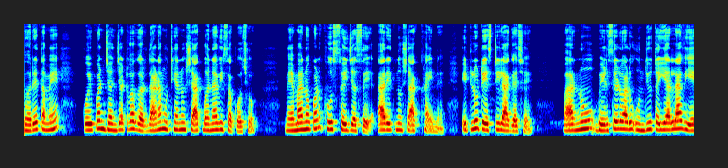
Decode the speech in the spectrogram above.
ઘરે તમે કોઈ પણ ઝંઝટ વગર દાણા મુઠિયાનું શાક બનાવી શકો છો. મહેમાનો પણ ખુશ થઈ જશે આ રીતનું શાક ખાઈને. એટલું ટેસ્ટી લાગે છે. બહારનું ભેળસેળવાળું ઊંધિયું તૈયાર લાવીએ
